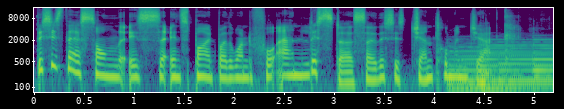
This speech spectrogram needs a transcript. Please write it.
This is their song that is uh, inspired by the wonderful Anne Lister. So this is Gentleman Jack.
